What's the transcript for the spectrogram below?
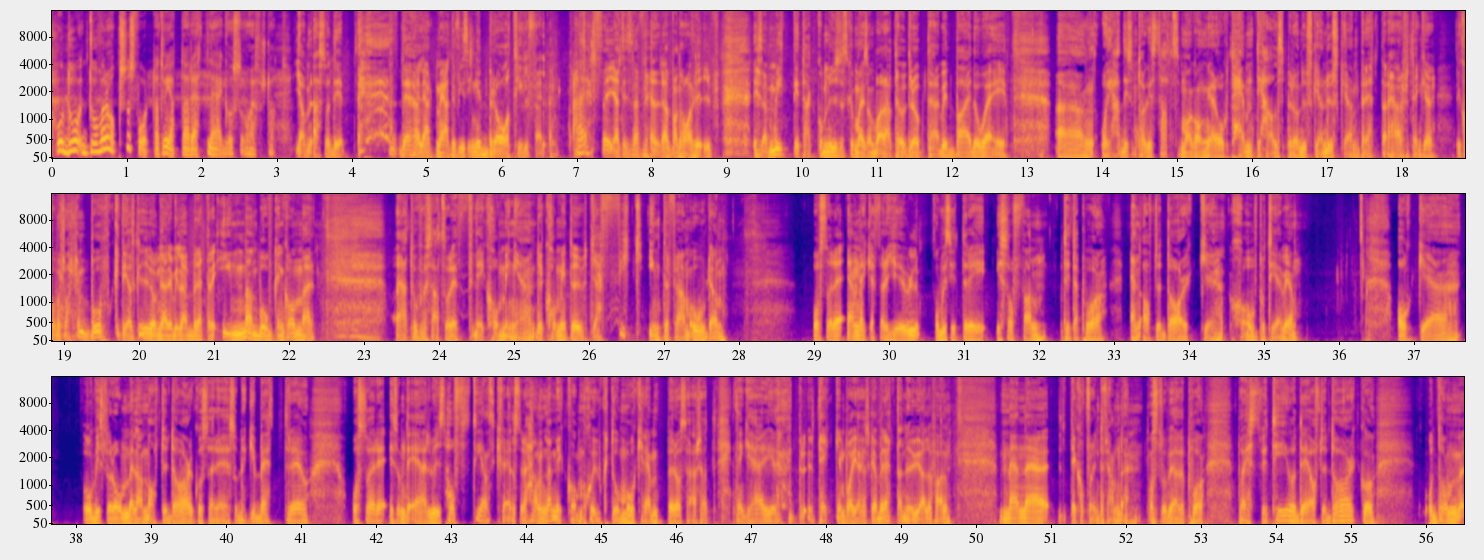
Och då, då var det också svårt att veta rätt läge och så har jag förstått. Ja, men alltså det, det har jag lärt mig att det finns inget bra tillfälle att Nej. säga till sina föräldrar att man har hiv. Mitt i tacomyset ska man liksom bara ta upp det här med by the way. Uh, och jag hade liksom tagit sats många gånger och åkt hem till Hallsberg och nu ska, jag, nu ska jag berätta det här. För jag tänker, det kommer snart en bok det jag skriver om det. Jag vill berätta det innan boken kommer. Och jag tog sats och det, det kom inga, det kom inte ut. Jag fick inte fram orden. Och så är det en vecka före jul och vi sitter i, i soffan och tittar på en After Dark eh, show på tv. Och, eh, och vi slår om mellan After Dark och så är det Så mycket bättre och, och så är det liksom det är Louise Hofstens kväll så det handlar mycket om sjukdom och krämpor och så här så att jag tänker här är ett tecken på att jag ska berätta nu i alla fall. Men eh, det kommer inte fram det. Och så slår vi över på, på SVT och det är After Dark och, och de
